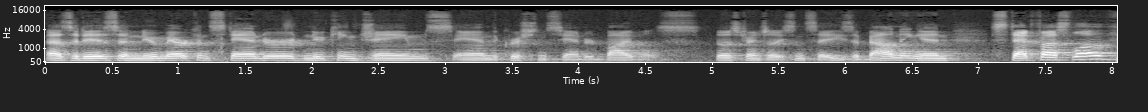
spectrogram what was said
as it is in New American Standard, New King James, and the Christian Standard Bibles. Those translations say he's abounding in steadfast love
